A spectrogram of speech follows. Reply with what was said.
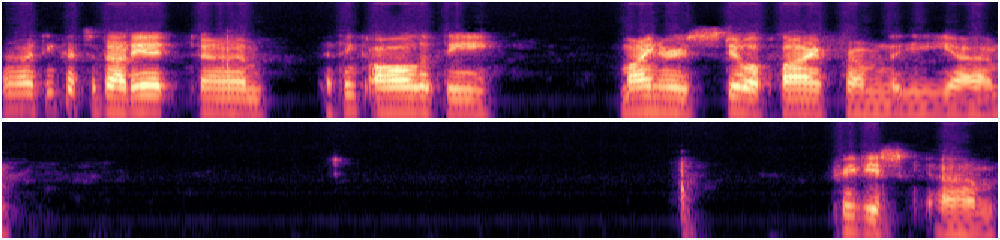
Uh, I think that's about it. Um, I think all of the miners still apply from the um, previous um,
